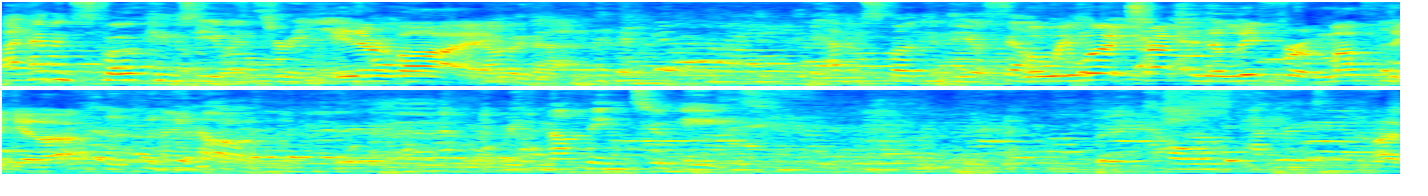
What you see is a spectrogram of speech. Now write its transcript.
I haven't spoken to you in three years. Neither have I. know that? You haven't spoken to yourself. Well, we were trapped in the lift for a month together. I know. With nothing to eat. But a cold I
